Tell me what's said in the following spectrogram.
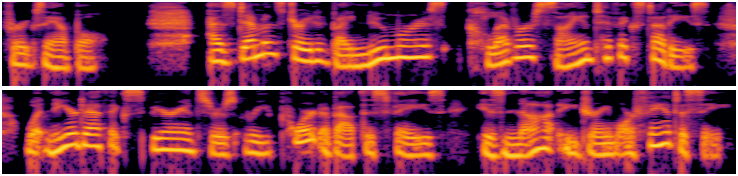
for example. As demonstrated by numerous clever scientific studies, what near death experiencers report about this phase is not a dream or fantasy.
